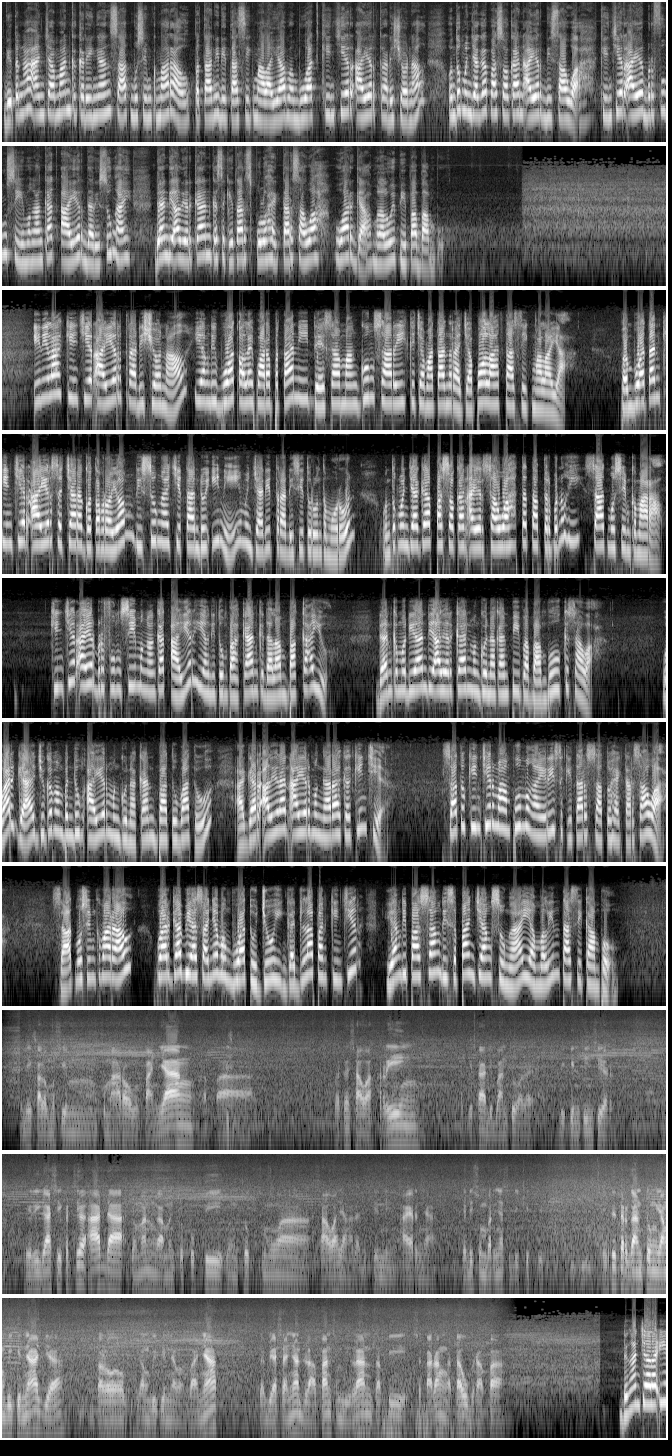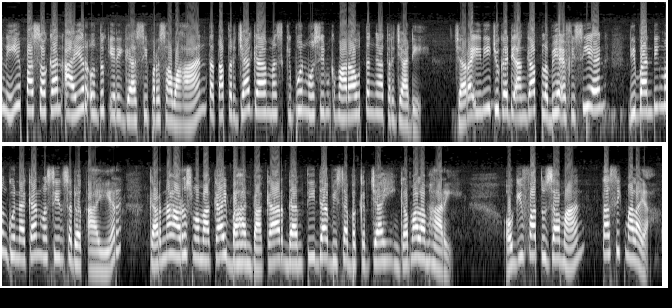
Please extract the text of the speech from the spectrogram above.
Di tengah ancaman kekeringan saat musim kemarau, petani di Tasikmalaya membuat kincir air tradisional untuk menjaga pasokan air di sawah. Kincir air berfungsi mengangkat air dari sungai dan dialirkan ke sekitar 10 hektar sawah warga melalui pipa bambu. Inilah kincir air tradisional yang dibuat oleh para petani Desa Manggung Sari, Kecamatan Raja Polah, Tasikmalaya. Pembuatan kincir air secara gotong royong di Sungai Citandu ini menjadi tradisi turun-temurun untuk menjaga pasokan air sawah tetap terpenuhi saat musim kemarau. Kincir air berfungsi mengangkat air yang ditumpahkan ke dalam bak kayu dan kemudian dialirkan menggunakan pipa bambu ke sawah. Warga juga membendung air menggunakan batu-batu agar aliran air mengarah ke kincir. Satu kincir mampu mengairi sekitar satu hektar sawah. Saat musim kemarau, warga biasanya membuat tujuh hingga delapan kincir yang dipasang di sepanjang sungai yang melintasi kampung. Jadi kalau musim kemarau panjang, apa, apa sawah kering, kita dibantu oleh bikin kincir irigasi kecil ada, cuman nggak mencukupi untuk semua sawah yang ada di sini airnya. Jadi sumbernya sedikit gitu. Itu tergantung yang bikinnya aja. Kalau yang bikinnya banyak, ya biasanya 8, 9, tapi sekarang nggak tahu berapa. Dengan cara ini, pasokan air untuk irigasi persawahan tetap terjaga meskipun musim kemarau tengah terjadi. Cara ini juga dianggap lebih efisien dibanding menggunakan mesin sedot air karena harus memakai bahan bakar dan tidak bisa bekerja hingga malam hari. Ogi Fatuzaman, Tasikmalaya.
